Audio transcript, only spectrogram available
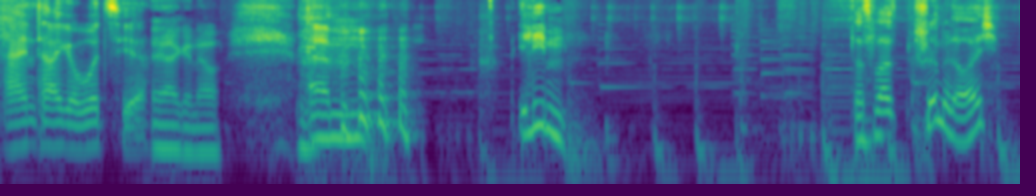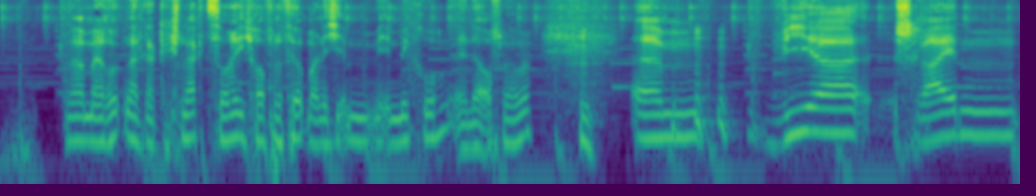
Kein Tiger Woods hier. Ja, genau. Ähm, ihr Lieben, das war schön mit euch. Mein Rücken hat gerade geknackt, sorry, ich hoffe, das hört man nicht im, im Mikro in der Aufnahme. ähm, wir schreiben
